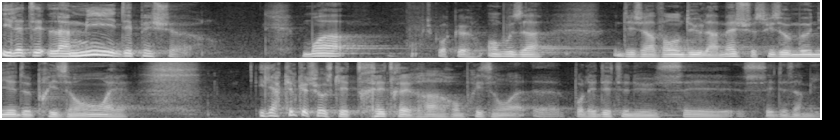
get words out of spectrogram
Il était l'ami des pécheurs. Moi, crois qu'on vous a déjà vendu la mèche, je suis aumônier de prison et il y a quelque chose qui est très très rare en prison euh, pour les détenus, c'est des amis.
